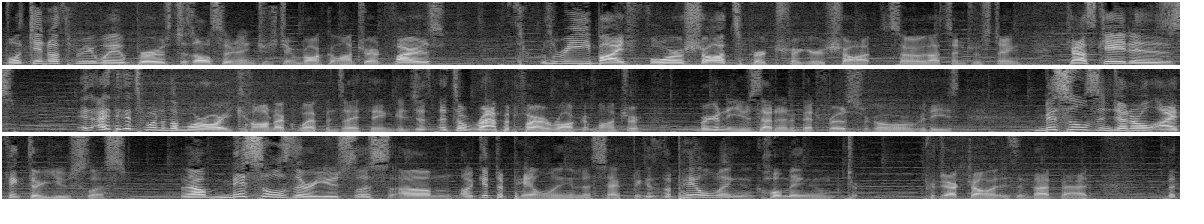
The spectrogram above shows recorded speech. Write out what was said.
Volcano 3-way burst is also an interesting rocket launcher. It fires 3 by 4 shots per trigger shot, so that's interesting. Cascade is... I think it's one of the more iconic weapons, I think. It's, just, it's a rapid-fire rocket launcher. We're going to use that in a bit. First, we'll go over these. Missiles, in general, I think they're useless. Now, missiles, they're useless. Um, I'll get to Pale Wing in a sec, because the Pale Wing homing projectile isn't that bad. But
